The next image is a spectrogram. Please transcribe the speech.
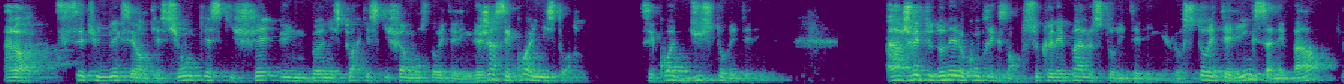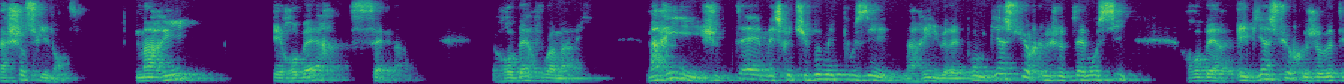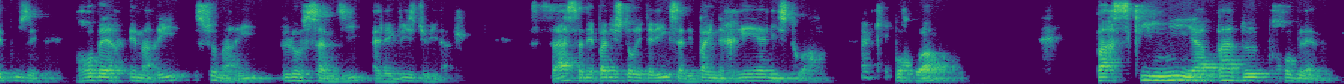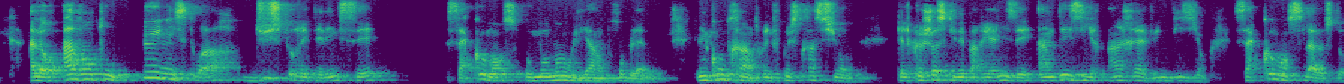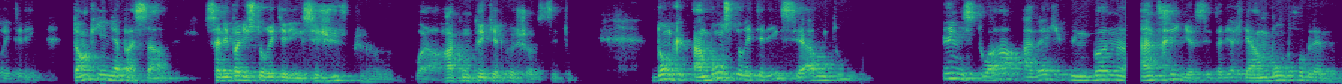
Alors, c'est une excellente question. Qu'est-ce qui fait une bonne histoire? Qu'est-ce qui fait un bon storytelling? Déjà, c'est quoi une histoire? C'est quoi du storytelling? Alors, je vais te donner le contre-exemple, ce que n'est pas le storytelling. Le storytelling, ça n'est pas la chose suivante. Marie et Robert s'aiment. Robert voit Marie. Marie, je t'aime, est-ce que tu veux m'épouser? Marie lui répond, bien sûr que je t'aime aussi. Robert, et bien sûr que je veux t'épouser. Robert et Marie se marient le samedi à l'église du village. Ça, ça n'est pas du storytelling, ça n'est pas une réelle histoire. Pourquoi? Parce qu'il n'y a pas de problème. Alors, avant tout, une histoire du storytelling, c'est ça commence au moment où il y a un problème, une contrainte, une frustration, quelque chose qui n'est pas réalisé, un désir, un rêve, une vision. Ça commence là le storytelling. Tant qu'il n'y a pas ça, ça n'est pas du storytelling, c'est juste euh, voilà raconter quelque chose, c'est tout. Donc un bon storytelling, c'est avant tout une histoire avec une bonne intrigue, c'est-à-dire qu'il y a un bon problème.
